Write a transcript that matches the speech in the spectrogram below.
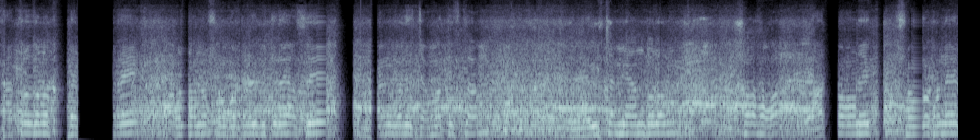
ছাত্র জনতারে অন্যান্য সংগঠনের ভিতরে আছে বাংলাদেশ জামাত ইসলাম ইসলামী আন্দোলন সহ আরও অনেক সংগঠনের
